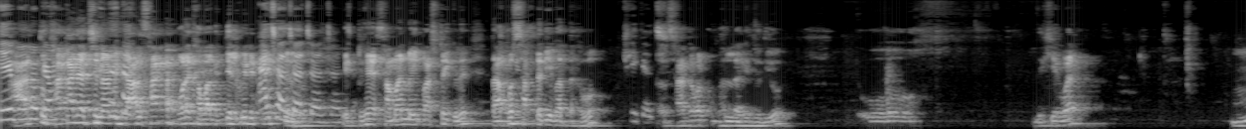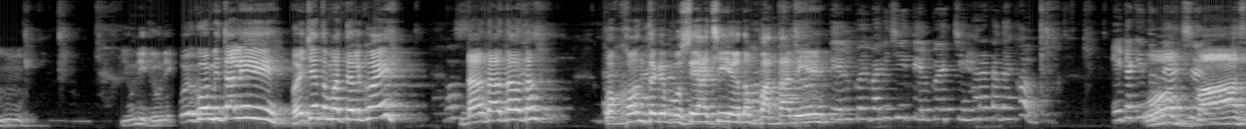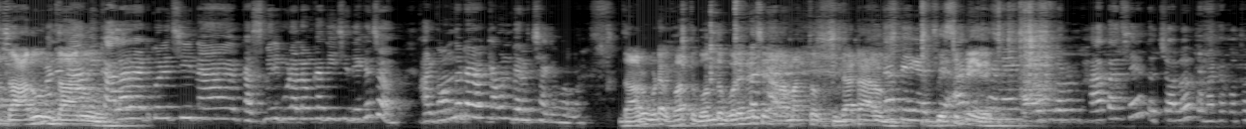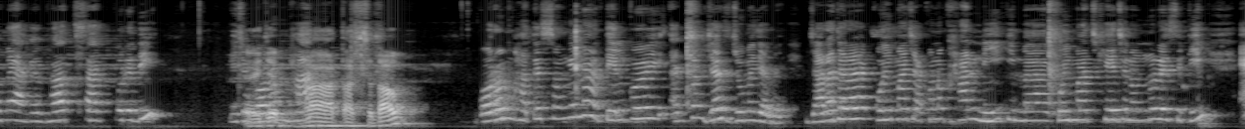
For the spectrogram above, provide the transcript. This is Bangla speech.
খেয়ে বলো কেমন? থাকা যাচ্ছে না আমি ডাল শাকটা পরে খাব তেল করে আচ্ছা আচ্ছা আচ্ছা আচ্ছা আচ্ছা। একটু হ্যাঁ সামান্য এই পাঁচটাই করে। তারপর শাকটা দিয়ে ভাতটা খাব ঠিক আছে। শাক আমার খুব ভালো লাগে যদিও। ও দেখি একবার। Hmm unique unique. কই গো মিতালি? হয়েছে তোমার তেল কই? দাও দাও দাও দাও। কখন থেকে বসে আছি একদম পাতা নিয়ে। তেল কই বানিয়েছি তেল কয়ের চেহারাটা দেখো। এটা কিন্তু ও বাস দারুণ মানে না আমি দারুণ কালার অ্যাড করেছি না কাশ্মীরি গুঁড়া লঙ্কা দিয়েছি দেখেছ? আর গন্ধটা কেমন বেরোচ্ছে আগে বলো? দারুণ ওটা ঘর তো গন্ধ ভরে গেছে আর আমার তো খিদাটা আরও বেশি পেয়ে গেছে। এখানে গরম গরম ভাত আছে তো চলো তোমাকে প্রথমে আগে ভাত সার্ভ করে দিই। এই যে ভাত। আচ্ছা দাও। গরম ভাতের সঙ্গে না তেল কই একদম জাস্ট জমে যাবে। যারা যারা কই মাছ এখনও খাননি কিংবা কই মাছ খেয়েছেন অন্য রেসিপি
